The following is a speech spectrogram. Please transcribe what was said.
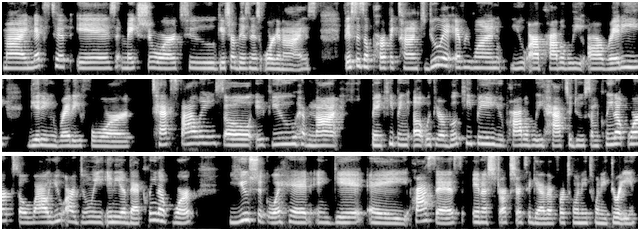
my next tip is make sure to get your business organized. This is a perfect time to do it, everyone. You are probably already getting ready for tax filing. So, if you have not been keeping up with your bookkeeping, you probably have to do some cleanup work. So, while you are doing any of that cleanup work, you should go ahead and get a process and a structure together for 2023.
